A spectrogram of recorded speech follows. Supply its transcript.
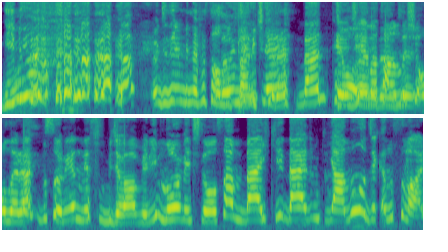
İyi misin? Önce derin bir nefes al lütfen üç kere. Öncelikle ben Cevap TC vermeden vatandaşı önce. olarak bu soruya nasıl bir cevap vereyim? Norveçli olsam belki derdim ki ya ne olacak anısı var.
